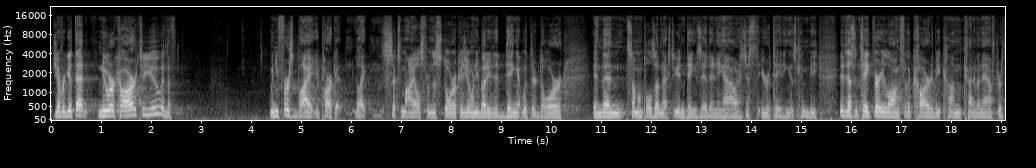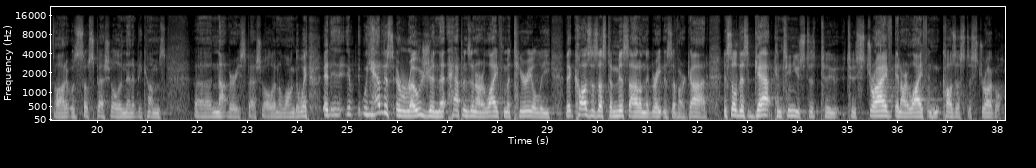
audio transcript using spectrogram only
Did you ever get that newer car to you? And the, when you first buy it, you park it like six miles from the store because you don't want anybody to ding it with their door and then someone pulls up next to you and dings it anyhow. It's just irritating as can be. It doesn't take very long for the car to become kind of an afterthought. It was so special, and then it becomes uh, not very special. And along the way, it, it, it, we have this erosion that happens in our life materially that causes us to miss out on the greatness of our God. And so this gap continues to, to, to strive in our life and cause us to struggle.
